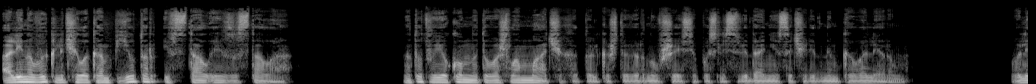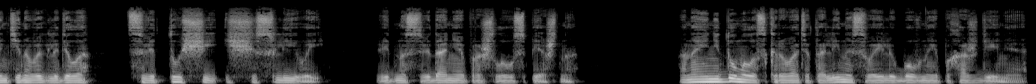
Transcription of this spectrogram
Алина выключила компьютер и встала из-за стола. Но тут в ее комнату вошла мачеха, только что вернувшаяся после свидания с очередным кавалером. Валентина выглядела цветущей и счастливой. Видно, свидание прошло успешно. Она и не думала скрывать от Алины свои любовные похождения,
